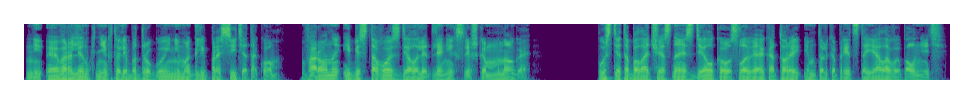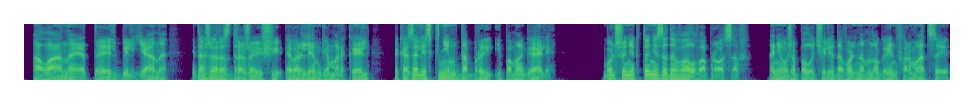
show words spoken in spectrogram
Ни Эверлинг, ни кто-либо другой не могли просить о таком. Вороны и без того сделали для них слишком много. Пусть это была честная сделка, условия которой им только предстояло выполнить. Алана, Этель, Бельяна и даже раздражающий Эверлинга Маркель оказались к ним добры и помогали. Больше никто не задавал вопросов. Они уже получили довольно много информации,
